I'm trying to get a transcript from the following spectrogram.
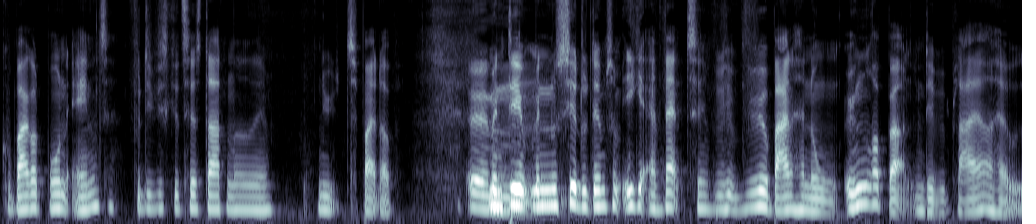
kunne bare godt bruge en anelse, fordi vi skal til at starte noget øh, nyt spejt op. Øhm, Men, det, men nu siger du dem, som ikke er vant til. Vi, vi vil jo bare have nogle yngre børn, end det vi plejer at have ud.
